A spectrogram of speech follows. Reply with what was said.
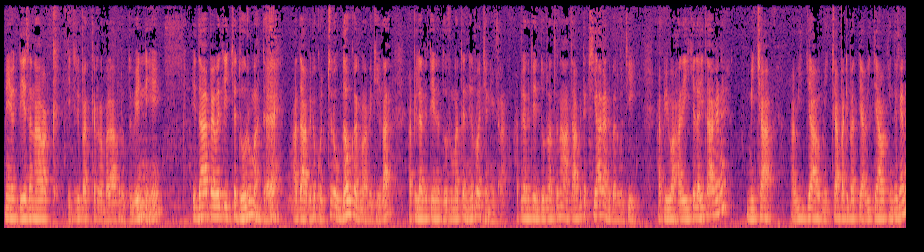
මේ දේශනාවක් ඉදිරිපත් කරන බලාපොරොත්තු වෙන්නේ එදා පැවතිච්ච දුර්මත අද අපිට කොච්චර උදව් කරනවද කියලා අපි ළඟ තියෙන දුර්මත නිර්වචනය කරන්න. අපි ළඟ තියෙන දුර්මතන අද අපිට කියා ගන්න බැරුව තියෙන්නේ. අපි ඒවා හරි කියලා හිතාගෙන මිච්ඡා අවිද්‍යාව මිච්ඡා ප්‍රතිපත්ති අවිද්‍යාවක් ඉඳගෙන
